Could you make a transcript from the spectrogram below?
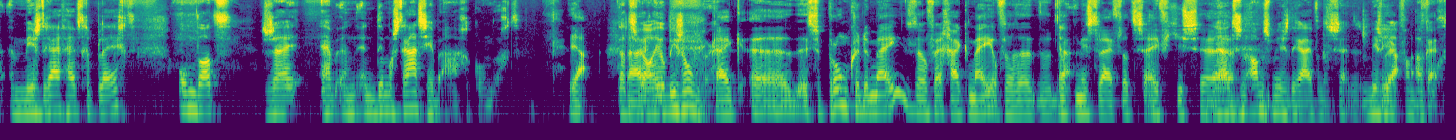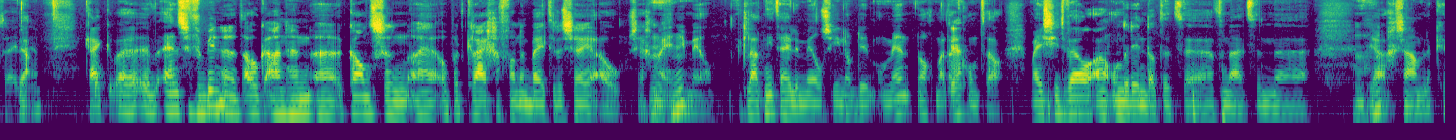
een misdrijf heeft gepleegd. Omdat zij hebben een, een demonstratie hebben aangekondigd. ja. Dat is Nou, wel heel bijzonder. Kijk, eh, ze pronken ermee, zover ga ik mee. Of dat, dat Ja. misdrijf, dat is eventjes... eh, ja, het is een ambtsmisdrijf, want het is een misbruik Ja, van bevoegdheden. ja. hè? Kijk, eh, en ze verbinden het ook aan hun kansen op het krijgen van een betere CAO, zeg maar, in die mail. Ik laat niet de hele mail zien op dit moment nog, maar dat Mhm. Ja. komt wel. Maar je ziet wel eh, onderin dat het eh, vanuit een eh, Mhm. ja, gezamenlijk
